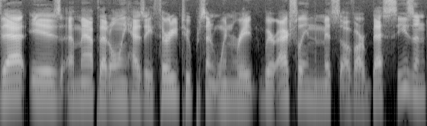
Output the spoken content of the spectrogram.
that is a map that only has a 32% win rate. We're actually in the midst of our best season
